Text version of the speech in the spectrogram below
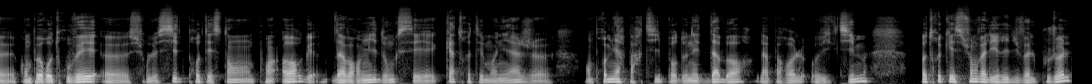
euh, qu'on peut retrouver sur le site protestant.org, d'avoir mis donc ces quatre témoignages en première partie pour donner d'abord la parole aux victimes. Autre question, Valérie Duval-Poujol.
